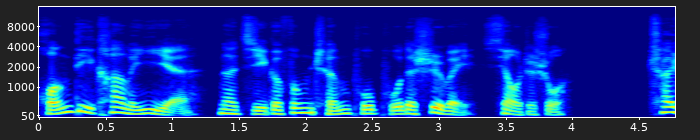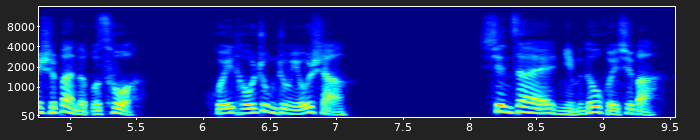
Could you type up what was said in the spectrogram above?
皇帝看了一眼那几个风尘仆仆的侍卫，笑着说：“差事办得不错，回头重重有赏。现在你们都回去吧。”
